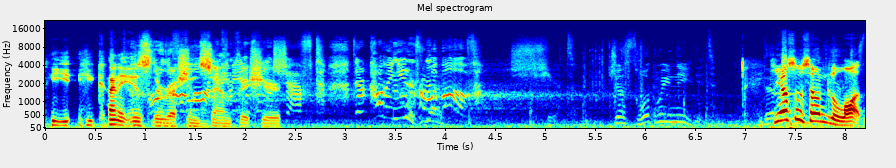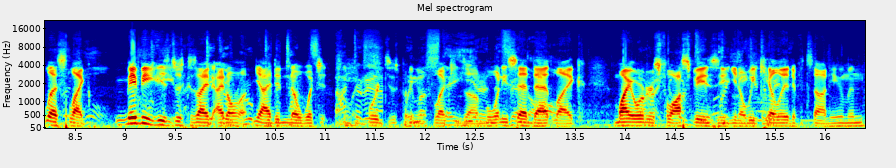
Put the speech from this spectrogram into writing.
He he kind of is the Russian Sam Fisher. They're coming in from above. Just what we needed. He also sounded a lot less like. Maybe it's just because I, I don't yeah I didn't know which like, words he was putting We must inflections stay on. Uh, but when he said that like my order's philosophy is you know we kill it if it's not human.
